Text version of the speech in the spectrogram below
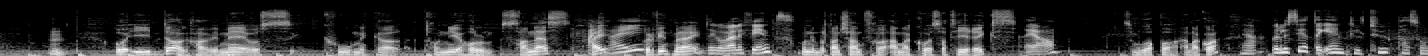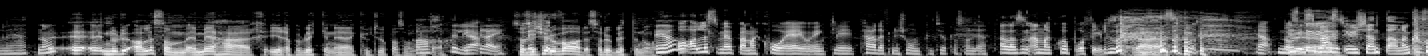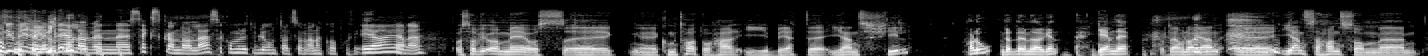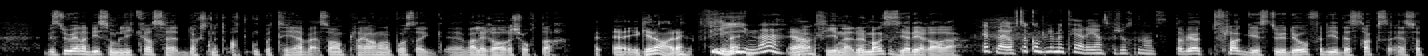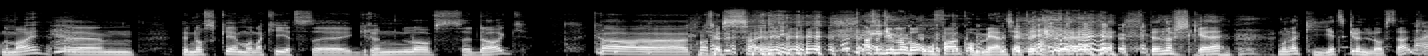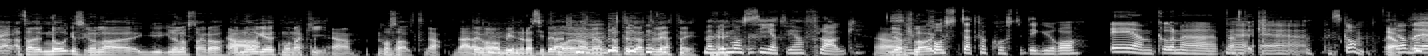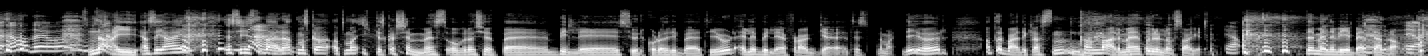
den. Og i dag har vi med oss komiker Tonje Holm Sandnes. Hei, hei. Går det fint med deg? Det går veldig fint. Hun er blant annet kjent fra NRK Satiriks, Ja. som går på NRK. ja. Vil du si at jeg er en kulturpersonlighet nå? Eh, eh, Når du, alle som er med her i Republikken, er Åh, kulturpersonligheter. det liker Ja. jeg. Så hvis ikke du var det, så er du blitt det nå. Ja. Og alle som er på NRK, er jo egentlig per definisjon kulturpersonlighet. Eller sånn NRK-profil. Så. Ja, ja. Ja. Norges mest du, ukjente hvis du blir en del av en eh, sexskandale, så kommer du til å bli omtalt som NRK-profil. Ja, ja, det. Og så har vi også med oss eh, kommentator her i BT, Jens Kiel. Hallo, gratulerer med dagen. Game day. Gratulerer med dagen. Eh, Jens er han som eh, Hvis du er en av de som liker å se Dagsnytt 18 på TV, så han pleier han å ha på seg eh, veldig rare skjorter. Eh, ikke rare. Fine. Fine. Ja. Ja. Fine. Det er mange som sier de er rare. Jeg pleier ofte å komplimentere Jens for skjorten hans. Da vi har et flagg i studio fordi det straks er 17. mai. Eh, det norske monarkiets eh, grunnlovsdag. Hva, hvordan skal du si Altså, du må gå o-fag om igjen, Kjetil. Det, det norske monarkiets grunnlovsdag. Nei. Altså, Norges grunnla- grunnlovsdag, da. Og Ja. Norge er et monarki, Ja. mm. tross alt. Ja, der er det nå begynner å sitte Det må her. Dette, dette vet jeg. Men vi må si at vi har flagg. Ja. Vi har flagg. kostet Hva kostet de, Guro? Én krone per Det er en skam. Ja. Ja, det, ja, det er jo. Nei! Altså, jeg, jeg syns det der at man, skal, at man ikke skal skjemmes over å kjøpe billig surkål og ribbe til jul, eller billige flagg eh, til 17. mai. Det gjør at arbeiderklassen kan være med på grunnlovsdagen. Ja. Det mener vi i BT er bra. Ja.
